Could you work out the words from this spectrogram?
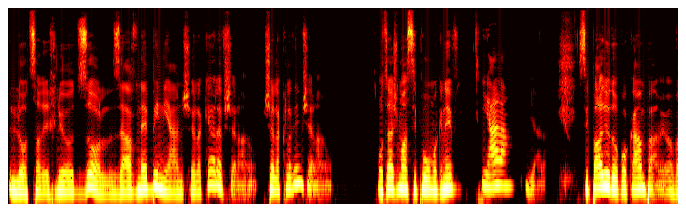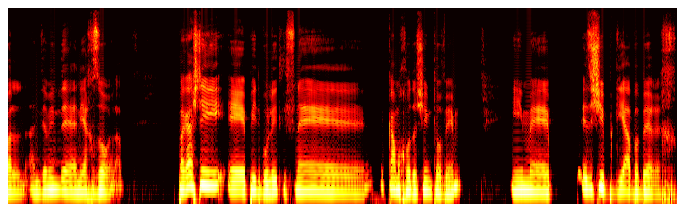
לא צריך להיות זול, זה אבני בניין של הכלב שלנו, של הכלבים שלנו. רוצה לשמוע סיפור מגניב? יאללה. יאללה. סיפרתי אותו פה כמה פעמים, אבל אני תמיד אה, אני אחזור אליו. פגשתי אה, פיטבולית לפני אה, כמה חודשים טובים, עם אה, איזושהי פגיעה בברך.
